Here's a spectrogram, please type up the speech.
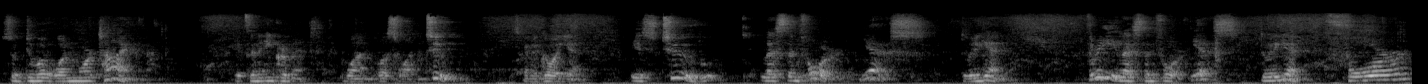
So do it one more time. It's an increment. 1 plus 1, 2. It's going to go again. Is 2 less than 4? Yes. Do it again. 3 less than 4? Yes. Do it again. 4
